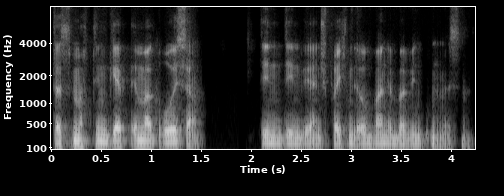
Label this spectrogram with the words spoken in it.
das macht den Gap immer größer, den, den wir entsprechend irgendwann überwinden müssen.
